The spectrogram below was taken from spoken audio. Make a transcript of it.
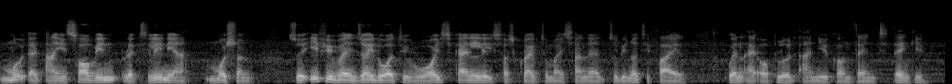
and in solving rectilinear motion. So if you've enjoyed what you've watched, kindly subscribe to my channel to be notified when I upload a new content. Thank you.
